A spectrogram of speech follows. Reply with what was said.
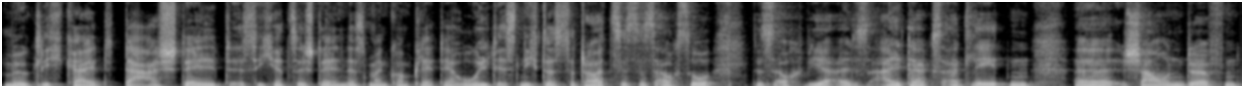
Möglichkeit darstellt, sicherzustellen, dass man komplett erholt ist. Nichtsdestotrotz ist es auch so, dass auch wir als Alltagsathleten äh, schauen dürfen,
